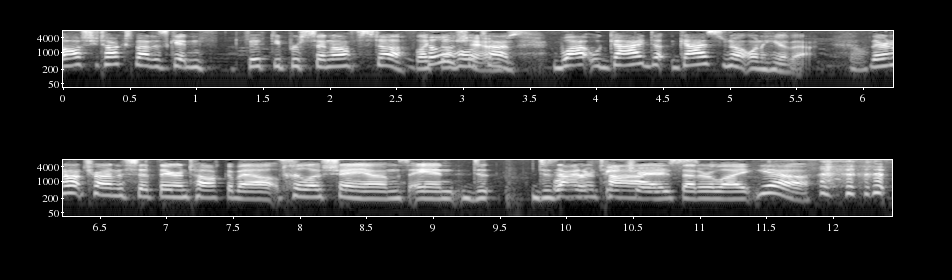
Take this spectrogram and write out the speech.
all she talks about is getting fifty percent off stuff, like the whole shams. time. Why, guy, guys do not want to hear that. Oh. They're not trying to sit there and talk about pillow shams and d- designer ties that are like, yeah.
